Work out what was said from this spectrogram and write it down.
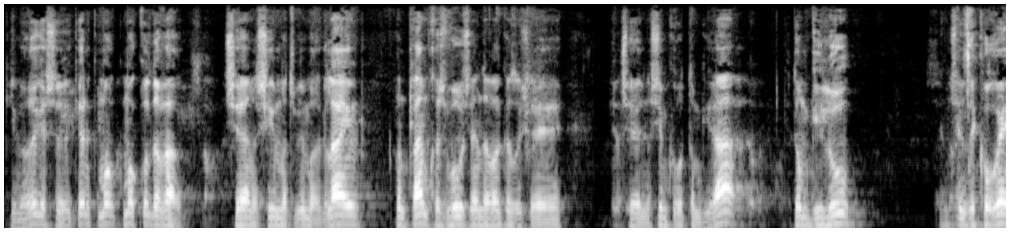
כי ברגע ש... כן, כמו, כמו כל דבר, שאנשים מצביעים ברגליים, נכון, פעם חשבו שאין דבר כזה ש... שנשים קוראות את המגילה, פתאום גילו שזה קורה,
